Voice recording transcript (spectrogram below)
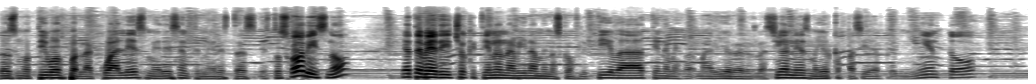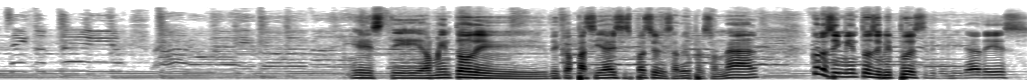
los motivos por los cuales merecen tener estas, estos hobbies, no? Ya te había dicho que tiene una vida menos conflictiva, tiene mejor, mayores relaciones, mayor capacidad de emprendimiento. Este aumento de, de capacidades espacio de desarrollo personal, conocimientos de virtudes y debilidades,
